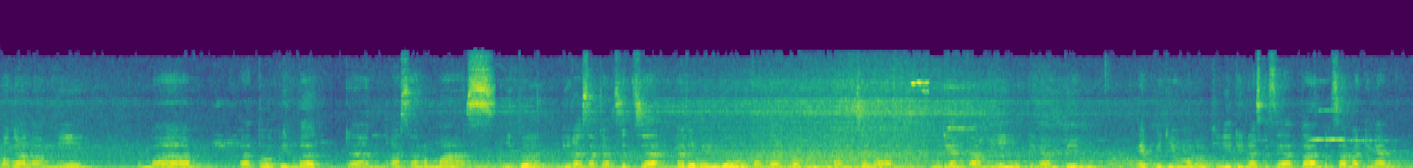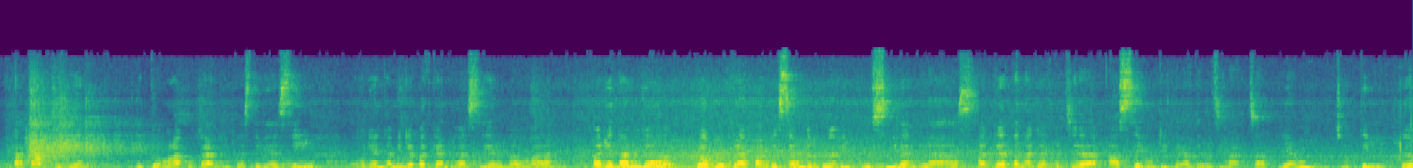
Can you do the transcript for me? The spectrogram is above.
mengalami demam, batuk, pilek, dan rasa lemas. Itu dirasakan sejak hari Minggu tanggal 26 Januari. Kemudian kami dengan tim epidemiologi Dinas Kesehatan bersama dengan KKP itu melakukan investigasi. Kemudian kami dapatkan hasil bahwa pada tanggal 28 Desember 2019 ada tenaga kerja asing di PLTU Cilacap yang cuti ke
